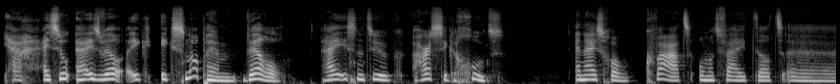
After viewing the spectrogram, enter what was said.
Ja, hij is, hij is wel, ik, ik snap hem wel. Hij is natuurlijk hartstikke goed. En hij is gewoon kwaad om het feit dat, eh,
